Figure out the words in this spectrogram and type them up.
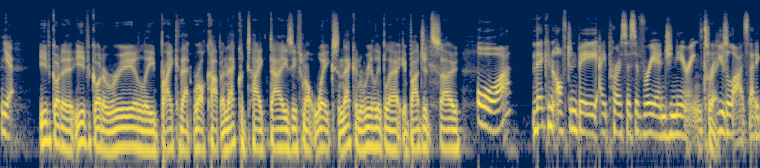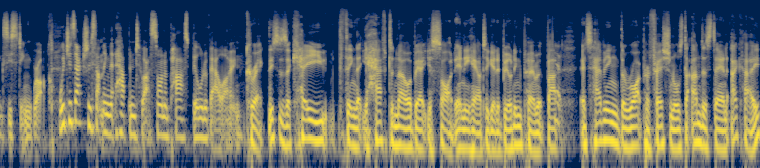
Yeah. You've got to you've got to really break that rock up, and that could take days, if not weeks, and that can really blow out your budget. So Or there can often be a process of re-engineering to Correct. utilise that existing rock, which is actually something that happened to us on a past build of our own. Correct. This is a key thing that you have to know about your site anyhow to get a building permit, but Yep. it's having the right professionals to understand okay,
